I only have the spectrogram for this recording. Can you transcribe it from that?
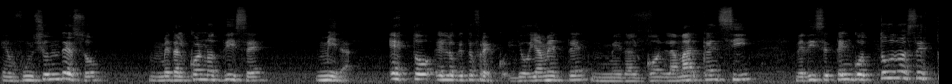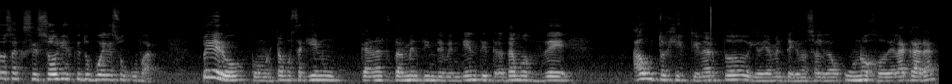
en función de eso, Metalcon nos dice, mira, esto es lo que te ofrezco. Y obviamente Metalcon, la marca en sí, me dice, tengo todos estos accesorios que tú puedes ocupar. Pero, como estamos aquí en un canal totalmente independiente y tratamos de autogestionar todo y obviamente que no salga un ojo de la cara,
